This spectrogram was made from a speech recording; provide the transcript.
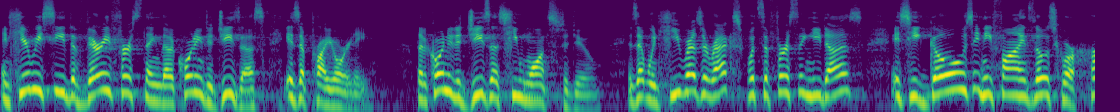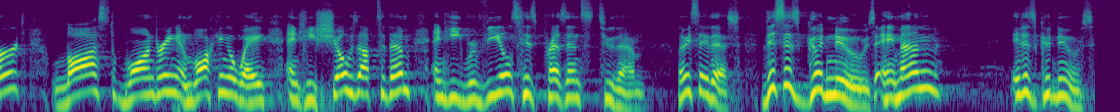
And here we see the very first thing that, according to Jesus, is a priority. That, according to Jesus, he wants to do is that when he resurrects, what's the first thing he does? Is he goes and he finds those who are hurt, lost, wandering, and walking away, and he shows up to them and he reveals his presence to them. Let me say this this is good news. Amen? It is good news.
